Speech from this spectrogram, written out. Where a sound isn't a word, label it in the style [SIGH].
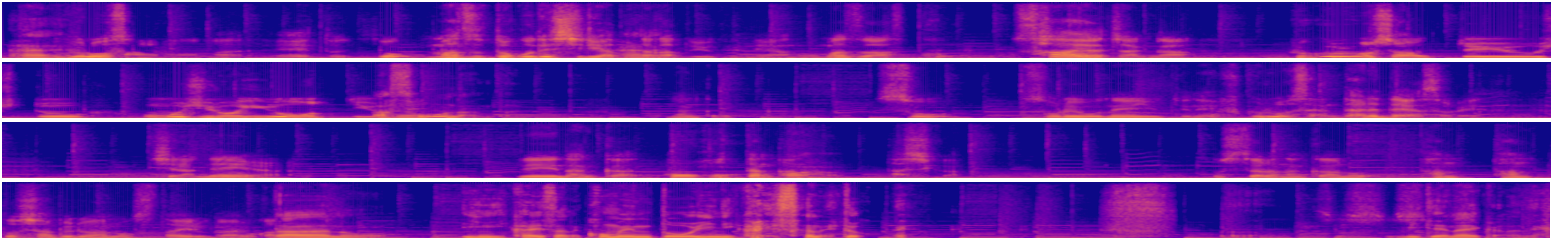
はいフ。クロウさんは、えっ、とど、まずどこで知り合ったかというとね、あの、まずは、こサーヤちゃんが、フクロウさんっていう人、面白いよっていう、ね。あ、そうなんだ。なんか、そう、それをね、言ってね、フクロウさん誰だよ、それ。知らねえよ。で、なんか、ほうほう言ったんかな、はいはい確か。そしたら、なんかあの、淡々と喋るあのスタイルが良かった。ああの、意に返さない、コメントを意に返さないとこね。見てないからね。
